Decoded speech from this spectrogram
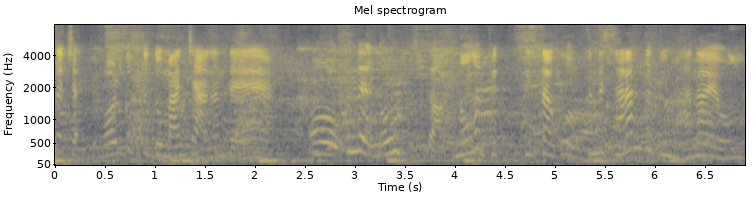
월급도 자- 월급도 또 많지 않은데 어 근데 너무 비싸. 너무 비, 비싸고 근데 사람들도 많아요.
